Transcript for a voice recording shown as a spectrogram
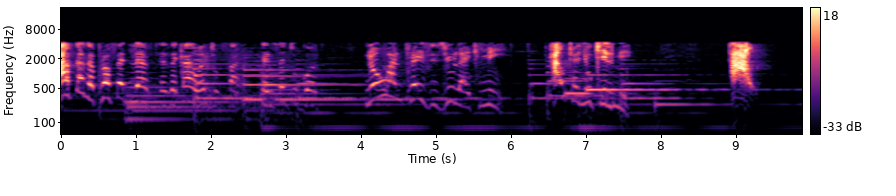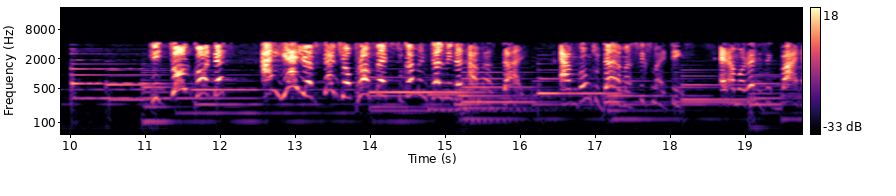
After the prophet left, Hezekiah went to fast and said to God, No one praises you like me. How can you kill me? How? He told God that I hear you have sent your prophets to come and tell me that I must die. I'm going to die, I must fix my things. And I'm already sick. But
